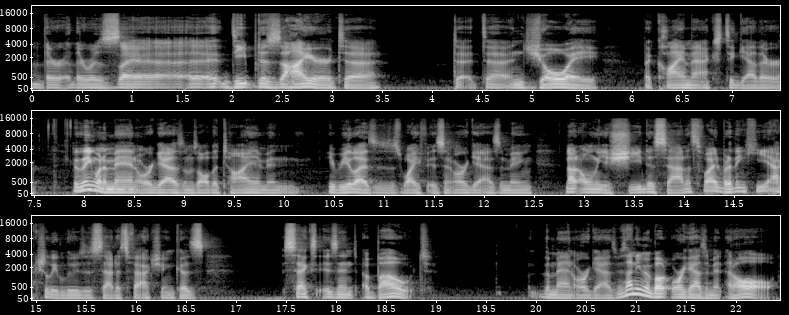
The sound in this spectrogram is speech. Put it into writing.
there there was a, a deep desire to, to to enjoy the climax together. I think when a man mm-hmm. orgasms all the time and he realizes his wife isn't orgasming, not only is she dissatisfied, but I think he actually loses satisfaction because sex isn't about the man orgasm. It's not even about orgasm at all.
